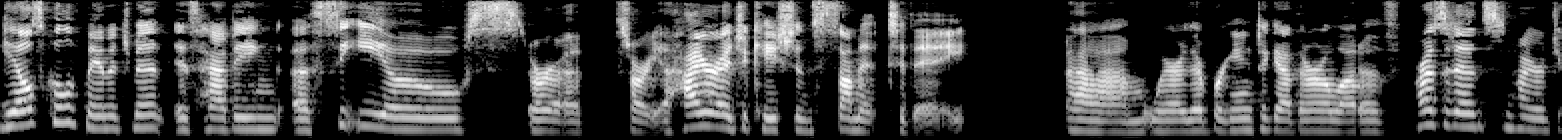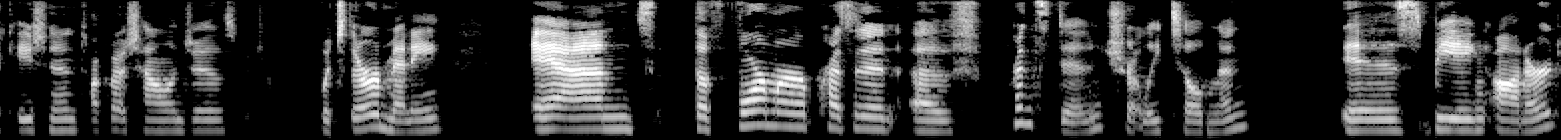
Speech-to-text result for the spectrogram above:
Yale School of Management is having a CEO or a sorry, a higher education summit today, um, where they're bringing together a lot of presidents in higher education, talk about challenges, which which there are many, and the former president of Princeton, Shirley Tilghman, is being honored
